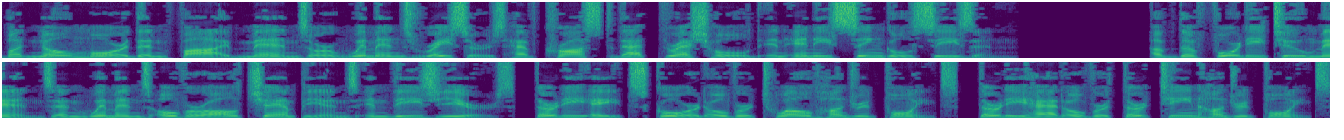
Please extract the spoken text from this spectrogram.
but no more than five men's or women's racers have crossed that threshold in any single season. Of the 42 men's and women's overall champions in these years, 38 scored over 1,200 points, 30 had over 1,300 points,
